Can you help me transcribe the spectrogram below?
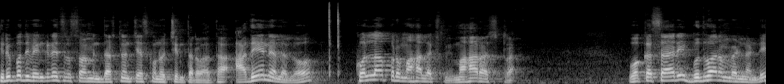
తిరుపతి వెంకటేశ్వర స్వామిని దర్శనం చేసుకొని వచ్చిన తర్వాత అదే నెలలో కొల్లాపురం మహాలక్ష్మి మహారాష్ట్ర. ఒకసారి బుధవారం వెళ్ళండి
